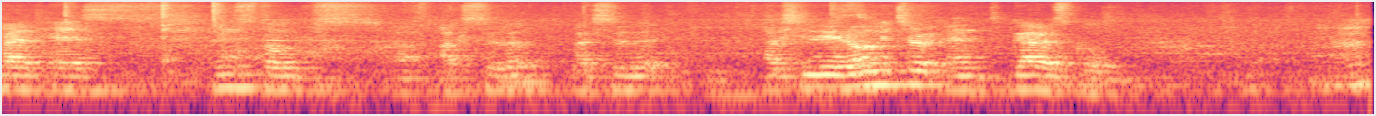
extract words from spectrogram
Also, gamepad has installed uh, acceler, acceler, accelerometer and gyroscope. Mhm.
